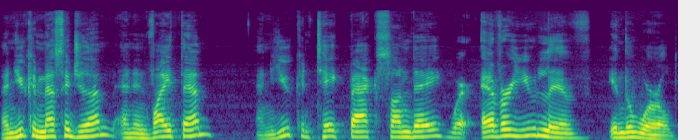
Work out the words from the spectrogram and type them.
and you can message them and invite them, and you can take back Sunday wherever you live in the world.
